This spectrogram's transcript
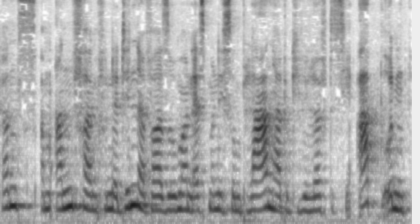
ganz am Anfang von der Tinder-Phase, wo man erstmal nicht so einen Plan hat, okay, wie läuft es hier ab und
